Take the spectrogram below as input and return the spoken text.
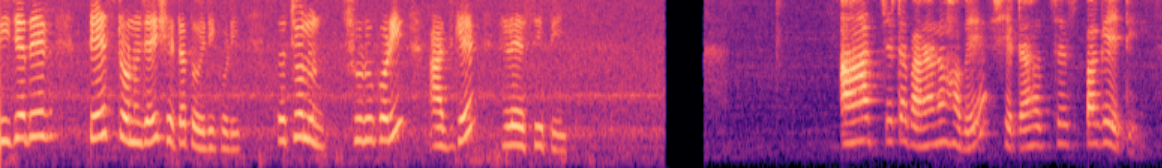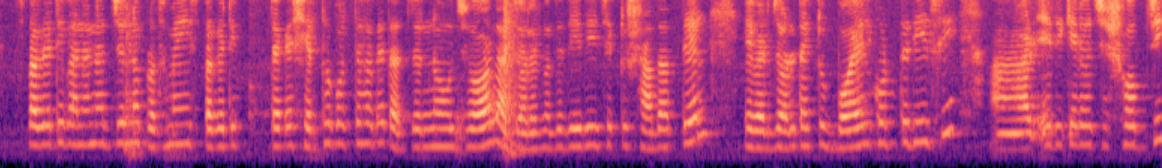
নিজেদের টেস্ট অনুযায়ী সেটা তৈরি করি। তো চলুন শুরু করি আজকের রেসিপি। আজ যেটা বানানো হবে সেটা হচ্ছে স্পাগেটি। স্পাগেটি বানানোর জন্য প্রথমেই স্পাগেটিটাকে সেদ্ধ করতে হবে। তার জন্য জল আর জলের মধ্যে দিয়ে দিয়েছি একটু সাদা তেল। এবার জলটা একটু বয়েল করতে দিয়েছি। আর এদিকে রয়েছে সবজি।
